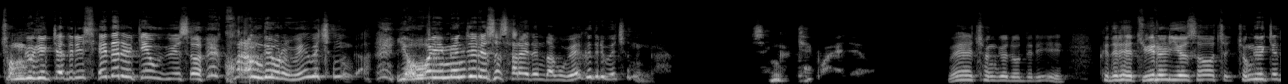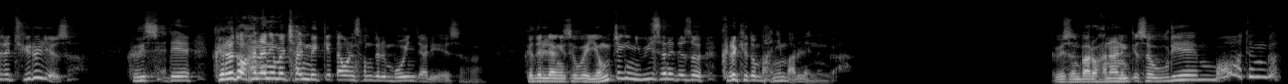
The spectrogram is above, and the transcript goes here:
종교객자들이 세대를 깨우기 위해서 코람데오를 왜 외쳤는가? 여호와의 면전에서 살아야 된다고 왜 그들이 외쳤는가? 생각해 봐야 돼요. 왜 청교도들이 그들의 뒤를 이어서 종교객자들의 뒤를 이어서 그 세대에 그래도 하나님을 잘 믿겠다고 하는 사람들을 모인 자리에서 그들 향해서 왜 영적인 위선에 대해서 그렇게도 많이 말을 했는가? 그것은 바로 하나님께서 우리의 모든 것,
